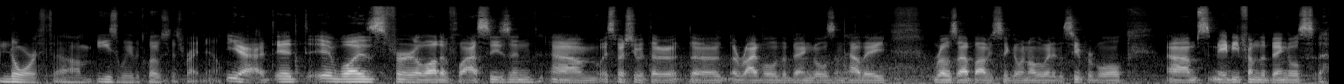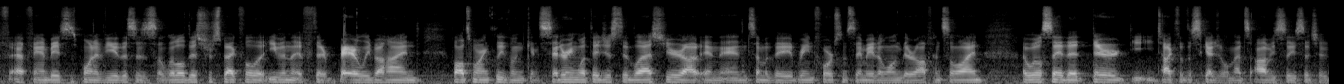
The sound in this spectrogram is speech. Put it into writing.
North, um, easily the closest right now. Yeah, it it was for a lot of last season, um, especially with the the arrival of the Bengals and how they rose up, obviously going all the way to the Super Bowl. Um, maybe from the Bengals fan base's point of view, this is a little disrespectful, even if they're barely behind Baltimore and Cleveland, considering what they just did last year uh, and, and some of the reinforcements they made along their offensive line. I will say that they're, you talked about the schedule, and that's obviously such a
